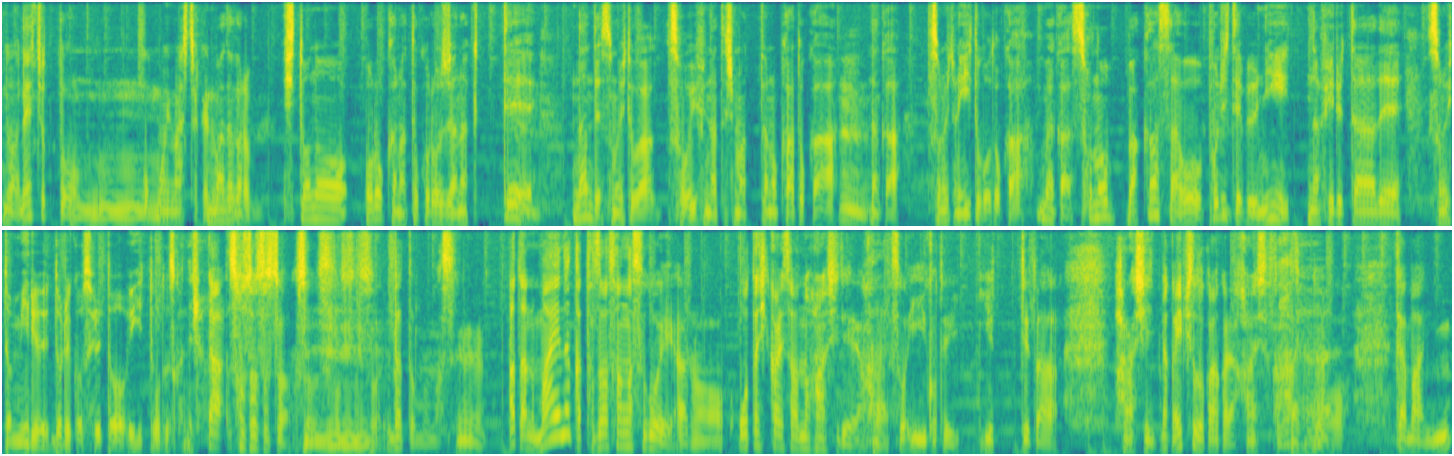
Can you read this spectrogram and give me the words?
のはねちょっと思思いましたけど。まあだから人の愚かなところじゃなくて、なんでその人がそういうふうになってしまったのかとか、うん、なんかその人のいいとことかなんかそのバカさをポジティブになフィルターでその人を見る努力をするといいってことですかねじゃあ。そうそうそうそう。そうそうそうだと思います、うん、あとあの前なんか田沢さんがすごいあの太田光さんの話で、はい、すごいいいこと言ってた話なんかエピソードかなんかで話したと思うんですけど、はいはいはい、だまあ人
